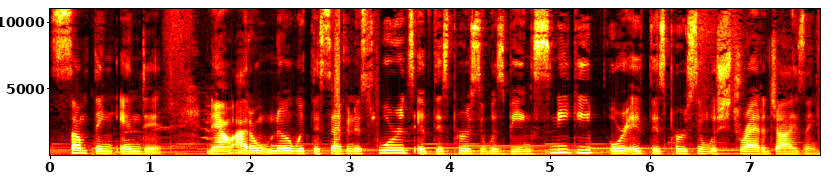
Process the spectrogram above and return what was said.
something ended. Now, I don't know with the Seven of Swords if this person was being sneaky or if this person was strategizing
